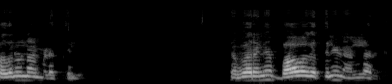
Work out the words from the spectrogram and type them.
பதினொன்றாம் இடத்தில். பாருங்க பாவகத்திலையும் நல்லா இருக்கு.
